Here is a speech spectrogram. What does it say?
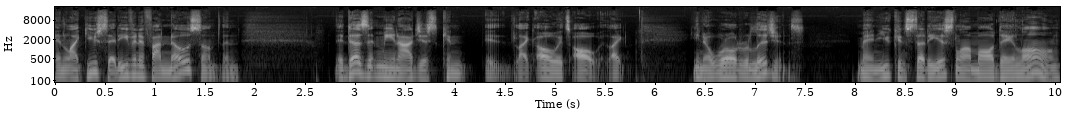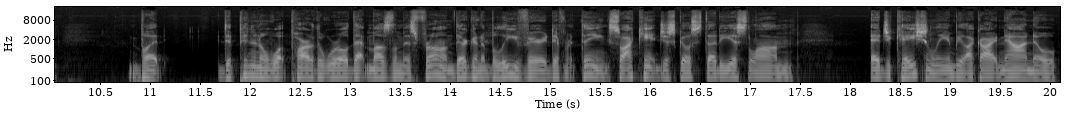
And like you said, even if I know something, it doesn't mean I just can it, like, oh, it's all like, you know, world religions. Man, you can study Islam all day long, but depending on what part of the world that Muslim is from, they're going to believe very different things. So I can't just go study Islam educationally and be like, all right, now I know.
